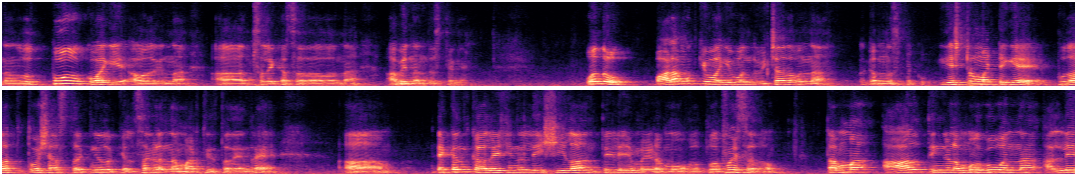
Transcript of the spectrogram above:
ನಾನು ಹೃತ್ಪೂರ್ವಕವಾಗಿ ಅವರನ್ನ ಹಂಸಲೇಖ ಸರ್ ಅವರನ್ನ ಅಭಿನಂದಿಸ್ತೇನೆ. ಒಂದು ಬಹಳ ಮುಖ್ಯವಾಗಿ ಒಂದು ವಿಚಾರವನ್ನ ಗಮನಿಸಬೇಕು. ಎಷ್ಟರ ಮಟ್ಟಿಗೆ ಪುರಾತತ್ವ ಶಾಸ್ತ್ರಜ್ಞರು ಕೆಲಸಗಳನ್ನ ಮಾಡ್ತಿರ್ತಾರೆ ಅಂದರೆ ಡೆಕ್ಕನ್ ಕಾಲೇಜಿನಲ್ಲಿ ಶೀಲಾ ಅಂತೇಳಿ ಮೇಡಮ್ ಪ್ರೊಫೆಸರು, ತಮ್ಮ ಆರು ತಿಂಗಳ ಮಗುವನ್ನು ಅಲ್ಲೇ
